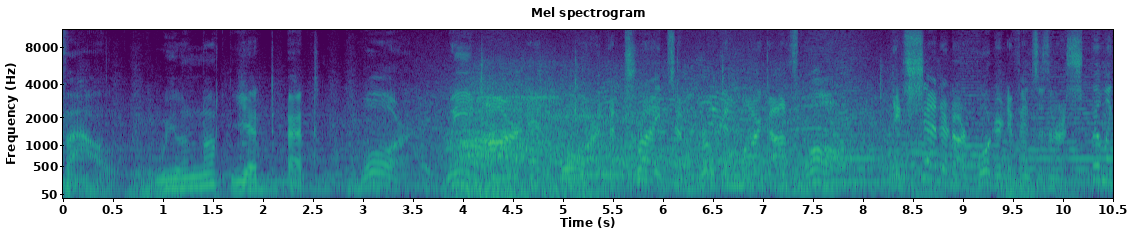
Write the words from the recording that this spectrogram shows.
Val. We are not yet at War. We are at war. The tribes have broken Margoth's wall. They've shattered our border defenses and are spilling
